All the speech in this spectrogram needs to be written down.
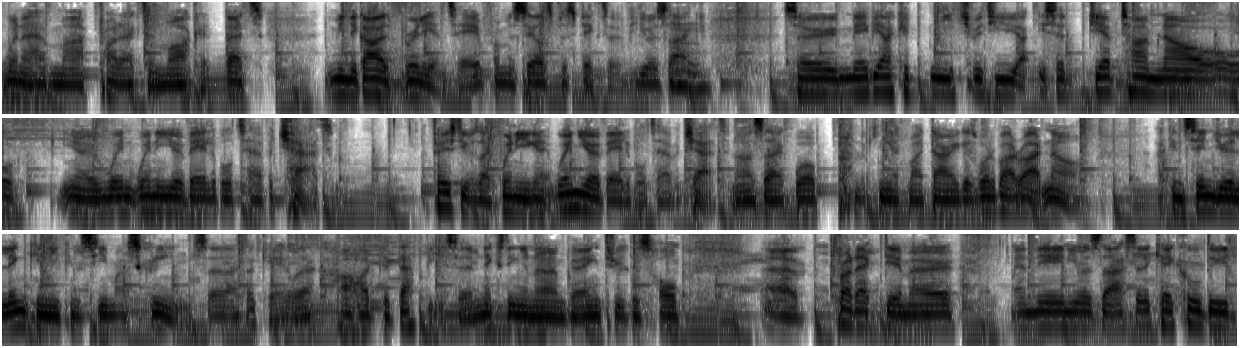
when I have my product in market. But I mean, the guy was brilliant, eh, from a sales perspective. He was like, so maybe I could meet with you. He said, do you have time now or, you know, when, when are you available to have a chat? First he was like, when are you gonna, when you're available to have a chat? And I was like, well, I'm looking at my diary, he goes, what about right now? I can send you a link and you can see my screen. So like, okay, well, how hard could that be? So next thing you know, I'm going through this whole uh, product demo. And then he was like, I said, okay, cool, dude.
